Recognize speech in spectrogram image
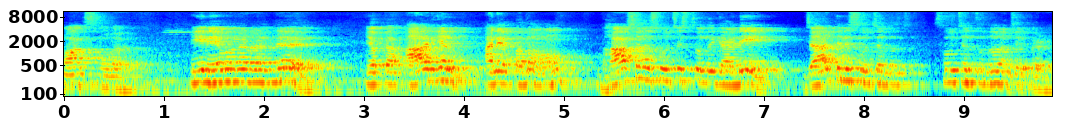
మార్క్స్ ముల్లర్ ఈయన ఏమన్నాడంటే ఈ యొక్క ఆర్యన్ అనే పదం భాషను సూచిస్తుంది కానీ జాతిని సూచించ సూచించదు అని చెప్పాడు.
